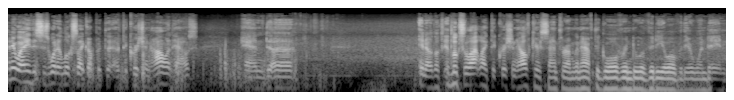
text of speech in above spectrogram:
anyway, this is what it looks like up at the, at the Christian Holland House, and uh, you know, it looks, it looks a lot like the Christian Healthcare Center. I'm going to have to go over and do a video over there one day and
